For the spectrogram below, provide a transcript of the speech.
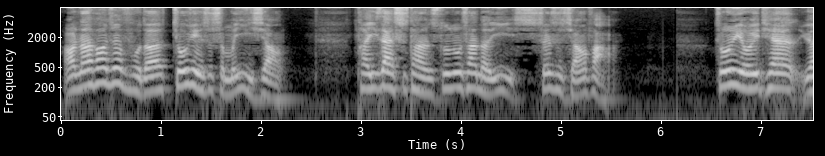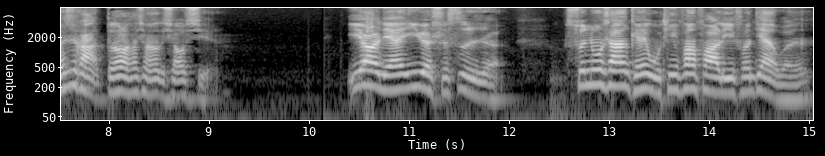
而南方政府的究竟是什么意向，他一再试探孙中山的意真实想法。终于有一天，袁世凯得到了他想要的消息。一二年一月十四日，孙中山给伍廷芳发了一封电文，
